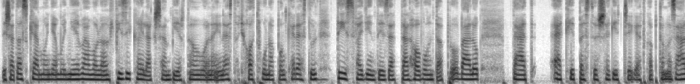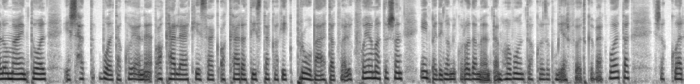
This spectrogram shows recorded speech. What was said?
És hát azt kell mondjam, hogy nyilvánvalóan fizikailag sem bírtam volna én ezt, hogy hat hónapon keresztül tíz fegyintézettel havonta próbálok, tehát elképesztő segítséget kaptam az állománytól, és hát voltak olyan akár lelkészek, akár a tisztek, akik próbáltak velük folyamatosan, én pedig amikor oda mentem havonta, akkor azok mérföldkövek voltak, és akkor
